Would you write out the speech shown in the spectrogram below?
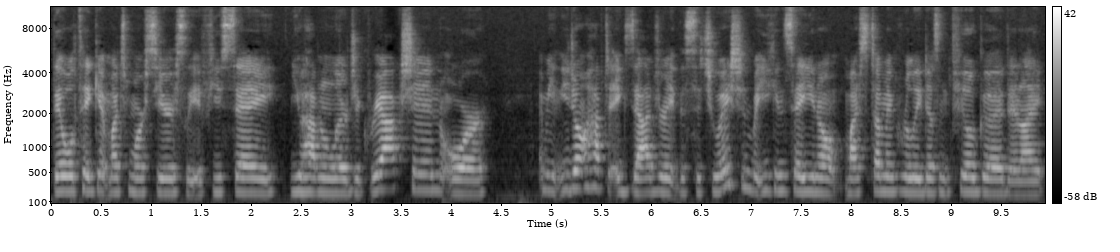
they will take it much more seriously. If you say you have an allergic reaction or I mean, you don't have to exaggerate the situation, but you can say, you know, my stomach really doesn't feel good and I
